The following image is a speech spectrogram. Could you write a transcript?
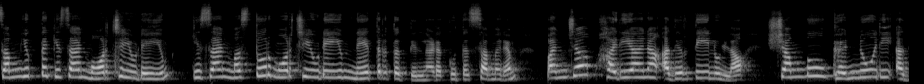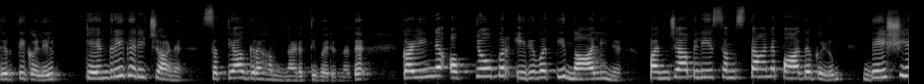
സംയുക്ത കിസാൻ മോർച്ചയുടെയും കിസാൻ മസ്തൂർ മോർച്ചയുടെയും നേതൃത്വത്തിൽ നടക്കുന്ന സമരം പഞ്ചാബ് ഹരിയാന അതിർത്തിയിലുള്ള ശംഭു ഖന്നൂരി അതിർത്തികളിൽ കേന്ദ്രീകരിച്ചാണ് സത്യാഗ്രഹം നടത്തിവരുന്നത് കഴിഞ്ഞ ഒക്ടോബർ ഇരുപത്തിനാലിന് പഞ്ചാബിലെ സംസ്ഥാന പാതകളും ദേശീയ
